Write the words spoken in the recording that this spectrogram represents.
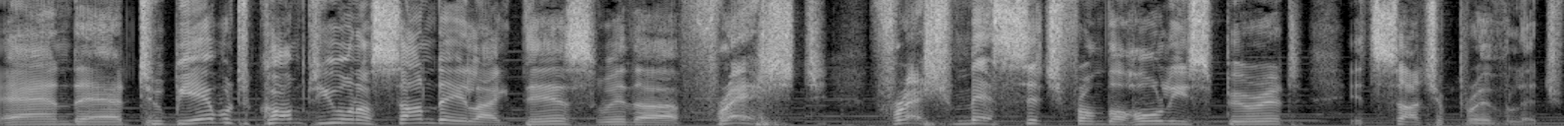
And uh, to be able to come to you on a Sunday like this with a fresh, fresh message from the Holy Spirit, it's such a privilege.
